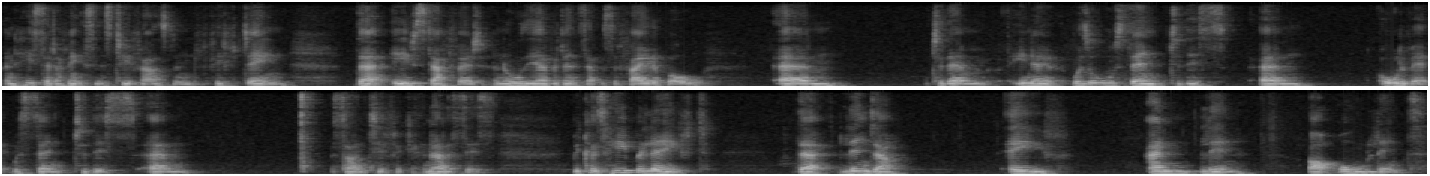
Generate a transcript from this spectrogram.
and he said, I think since 2015, that Eve Stafford and all the evidence that was available um, to them, you know, was all sent to this, um, all of it was sent to this um, scientific analysis because he believed that Lynda, Eve, and Lynne are all linked.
